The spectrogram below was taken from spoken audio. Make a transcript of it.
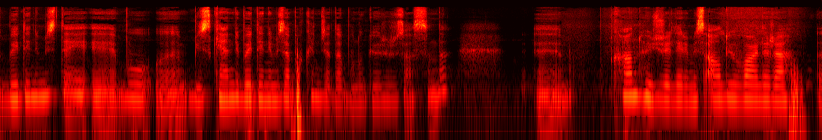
Bedenimizde e, bu e, biz kendi bedenimize bakınca da bunu görürüz aslında. Kan hücrelerimiz al yuvarlara e,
